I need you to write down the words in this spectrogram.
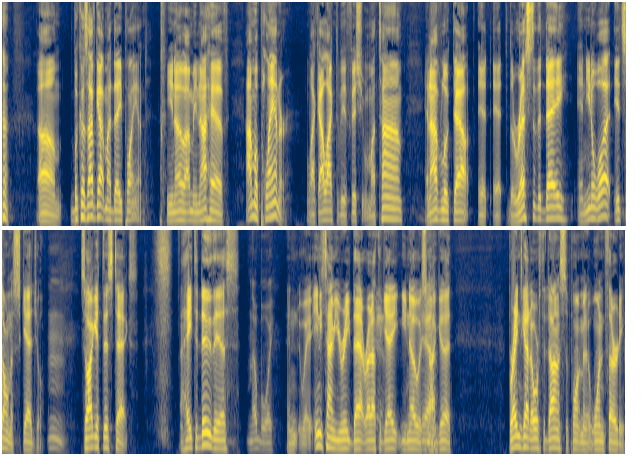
um, because I've got my day planned. You know, I mean, I have, I'm a planner. Like, I like to be efficient with my time. And I've looked out at, at the rest of the day. And you know what? It's on a schedule. Mm. So I get this text. I hate to do this. No boy. And anytime you read that right out the gate, you know it's Yeah. not good. Braden's got an orthodontist appointment at 1.30.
